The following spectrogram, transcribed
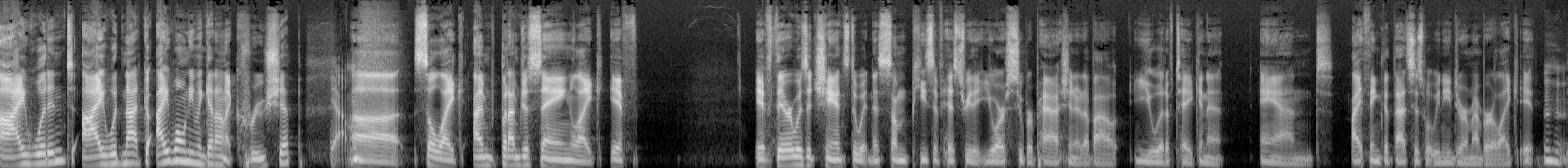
I wouldn't. I would not. Go, I won't even get on a cruise ship. yeah, Uh, so like I'm, but I'm just saying like if if there was a chance to witness some piece of history that you're super passionate about, you would have taken it. And I think that that's just what we need to remember. Like it, mm-hmm.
